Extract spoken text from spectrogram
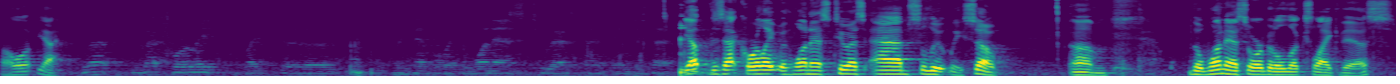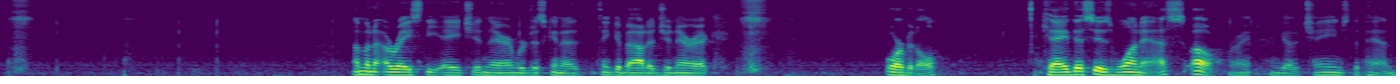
Follow up? Yeah. Does that correlate like to, for example, like the one S, two S kind of thing, just that? Yep. Does that correlate with 1s, 2s? Absolutely. So, um, the 1s orbital looks like this. I'm going to erase the h in there, and we're just going to think about a generic orbital. Okay, this is 1s. Oh, right. I've got to change the pen.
